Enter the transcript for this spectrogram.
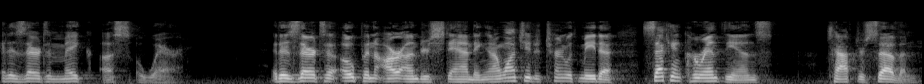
it is there to make us aware. It is there to open our understanding. And I want you to turn with me to 2 Corinthians chapter 7.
